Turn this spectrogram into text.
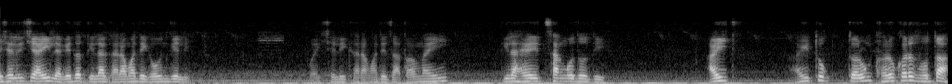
वैशालीची आई लगेच तिला घरामध्ये घेऊन गेली. वैशाली घरामध्ये जातानाही तिला हेच सांगत होती. आई आई तो तरुण खरोखरच होता.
